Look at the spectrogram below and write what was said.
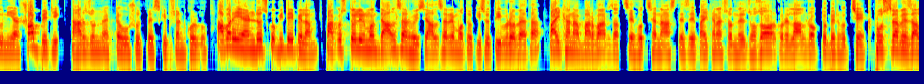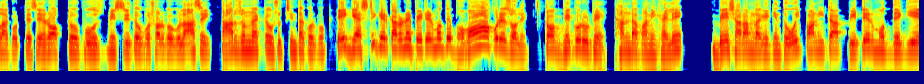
দুনিয়ার সব বেঠিক তার জন্য একটা ওষুধ প্রেসক্রিপশন করব। আবার এই অ্যান্ডোস্কোপিতেই পেলাম, পাকস্থলীর মধ্যে আলসার হয়েছে, আলসারের মতো কিছু তীব্র ব্যথা পায়খানা বারবার যাচ্ছে, হচ্ছে না, আসতেছে, পায়খানার সঙ্গে ঝরঝর করে লাল রক্ত বের হচ্ছে, প্রস্রাবে জ্বালা করতেছে, রক্ত, পুজ, মিশ্রিত উপসর্গগুলো আছেই, তার জন্য একটা ওষুধ চিন্তা করব। এই গ্যাস্ট্রিকের কারণে পেটের মধ্যে ভম করে জ্বলে, টক ঢেকুর উঠে, ঠান্ডা পানি খাইলে বেশ আরাম লাগে, কিন্তু ওই পানিটা পেটের মধ্যে গিয়ে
